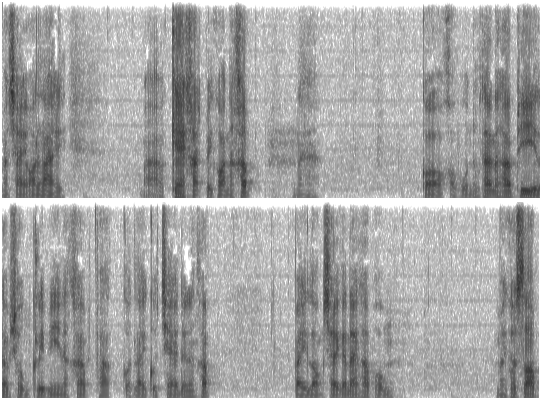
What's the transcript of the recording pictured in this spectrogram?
มาใช้ออนไลน์แก้ขัดไปก่อนนะครับนะ ก็ขอบคุณทุกท่านนะครับ ที่รับชมคลิปนี้นะครับ ฝากกดไลค์กดแชร์ด้วยนะครับ ไปลองใช้กันได้ครับผม Microsoft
